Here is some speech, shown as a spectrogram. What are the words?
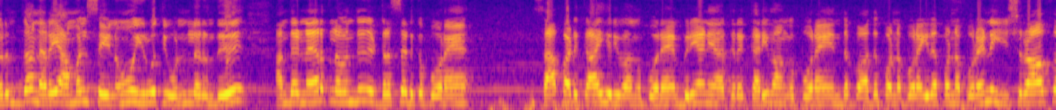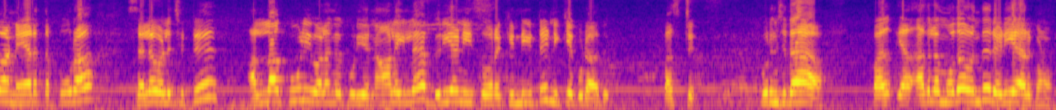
இருந்து தான் நிறைய அமல் செய்யணும் இருபத்தி ஒன்றுலேருந்து இருந்து. அந்த நேரத்தில் வந்து ட்ரெஸ் எடுக்க போகிறேன் சாப்பாடு காய்கறி வாங்க போகிறேன் பிரியாணி ஆக்கிற கறி வாங்க போகிறேன் இந்த அதை பண்ண போகிறேன் இதை பண்ண போகிறேன்னு இஷ்ராஃபாக நேரத்தை பூரா செலவழிச்சிட்டு அல்லா கூலி வழங்கக்கூடிய நாளையில் பிரியாணி சோறை கிண்டிக்கிட்டு நிற்கக்கூடாது ஃபஸ்ட்டு புரிஞ்சுதா? ப அதில் முத வந்து ரெடியாக இருக்கணும்.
